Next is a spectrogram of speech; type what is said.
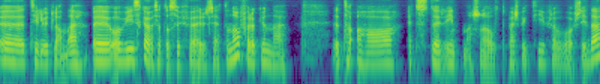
eh, til utlandet. Eh, og vi skal jo sette oss i førersetet nå for å kunne ta, ha et større internasjonalt perspektiv fra vår side.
